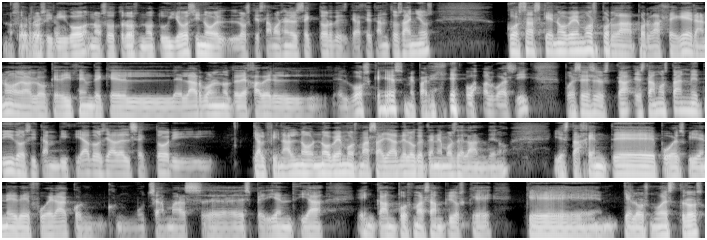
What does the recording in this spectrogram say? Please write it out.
nosotros y digo nosotros, no tú y yo, sino los que estamos en el sector desde hace tantos años, cosas que no vemos por la, por la ceguera, ¿no? A lo que dicen de que el, árbol no te deja ver el, bosque, es, me parece, o algo así. Pues eso, está, estamos tan metidos y tan viciados ya del sector y que al final no, no vemos más allá de lo que tenemos delante, ¿no? Y esta gente, pues, viene de fuera con, mucha más eh, experiencia en campos más amplios que, que, que los nuestros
